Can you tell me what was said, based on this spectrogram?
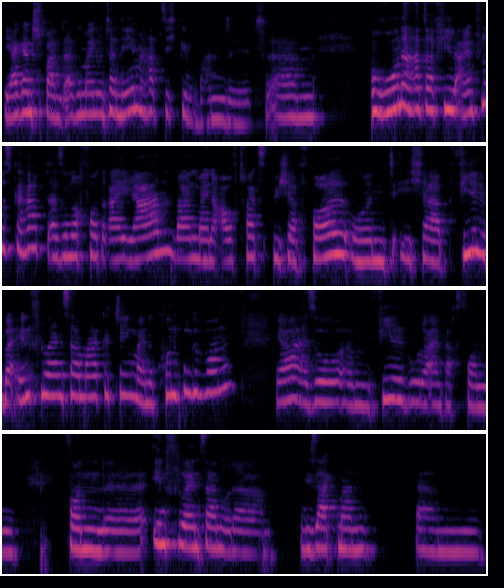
Ja, ganz spannend. Also, mein Unternehmen hat sich gewandelt. Ähm, Corona hat da viel Einfluss gehabt. Also noch vor drei Jahren waren meine Auftragsbücher voll und ich habe viel über Influencer-Marketing meine Kunden gewonnen. Ja, also ähm, viel wurde einfach von, von äh, Influencern oder wie sagt man, ähm,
